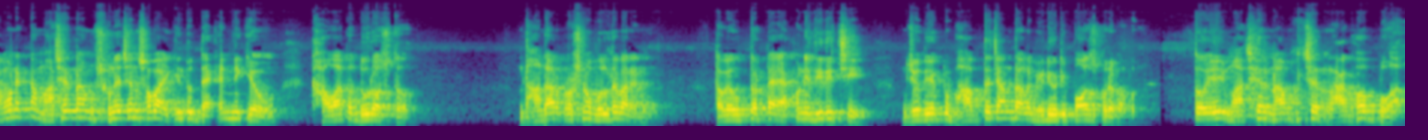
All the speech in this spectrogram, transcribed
এমন একটা মাছের নাম শুনেছেন সবাই, কিন্তু দেখেননি কেউ। খাওয়া তো দূরস্থ ধাঁধার প্রশ্ন বলতে পারেন, তবে উত্তরটা এখনই দিয়ে দিচ্ছি। যদি একটু ভাবতে চান, তাহলে ভিডিওটি পজ করে ভাবুন। তো এই মাছের নাম হচ্ছে রাঘব বোয়াল।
